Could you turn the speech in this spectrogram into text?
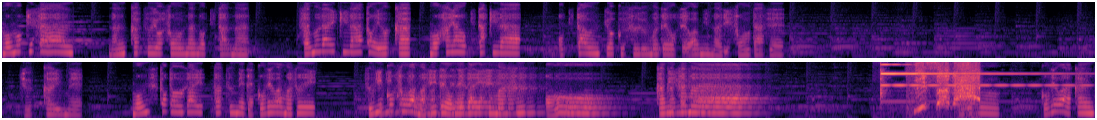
ももちさーん、なんか強そうなの来たな。侍キラーというか、もはや起きたキラー。起きた運極するまでお世話になりそうだぜ。10回目。モンスト動画一発目でこれはまずい。次こそはマジでお願いします。おー。神様ー。嘘だこれはあかん。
